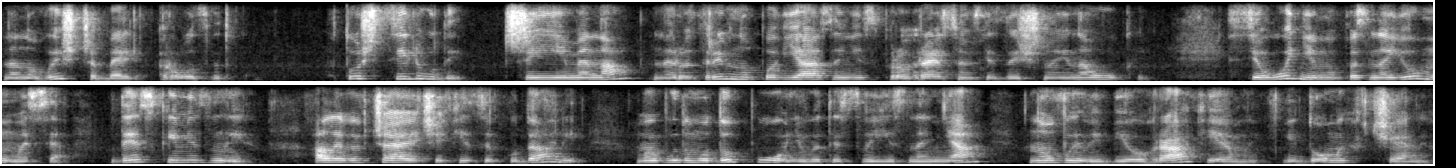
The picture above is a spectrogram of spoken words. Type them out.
на новий щебель розвитку. Хто ж ці люди? Чиї імена нерозривно пов'язані з прогресом фізичної науки. Сьогодні ми познайомимося де з ким із них, але вивчаючи фізику далі, ми будемо доповнювати свої знання новими біографіями відомих вчених.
